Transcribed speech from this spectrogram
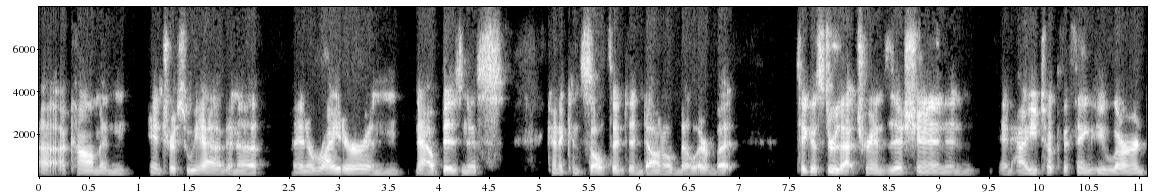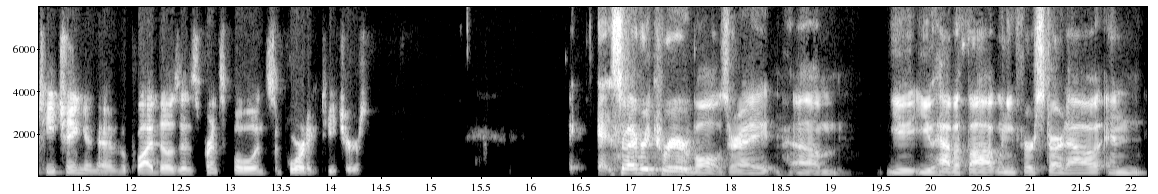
uh, a common interest we have in a in a writer and now business kind of consultant in Donald Miller. But take us through that transition and and how you took the things you learned teaching and have applied those as principal and supporting teachers. Eh, so every career evolves, right? Um, you you have a thought when you first start out, and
